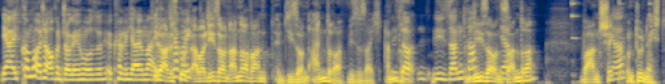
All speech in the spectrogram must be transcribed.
Ja, ich komme heute auch in Jogginghose. Ihr könnt mich alle mal. Ja, alles gut. Aber Lisa und Andra waren, äh, Lisa und Andra, wieso sag ich Andra? Lisa, die Sandra. Lisa und ja. Sandra waren schick Ja. und du nicht.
